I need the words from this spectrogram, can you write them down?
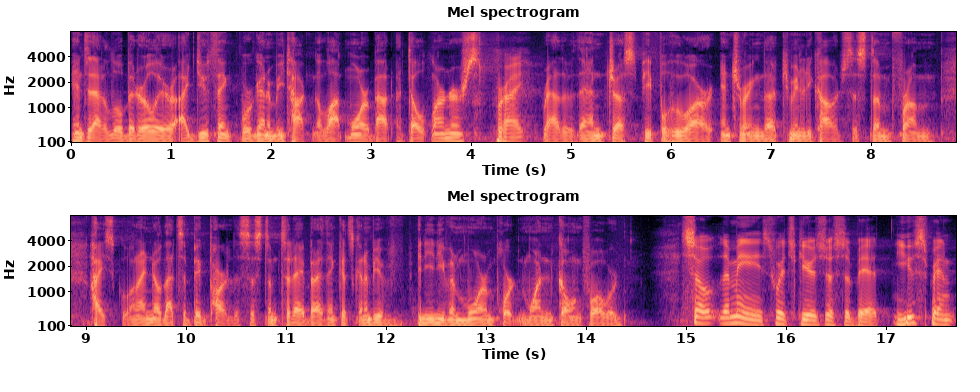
hinted at a little bit earlier. I do think we're going to be talking a lot more about adult learners Right. rather than just people who are entering the community college system from high school. And I know that's a big part of the system today, but I think it's going to be an even more important one going forward. So let me switch gears just a bit. You've spent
